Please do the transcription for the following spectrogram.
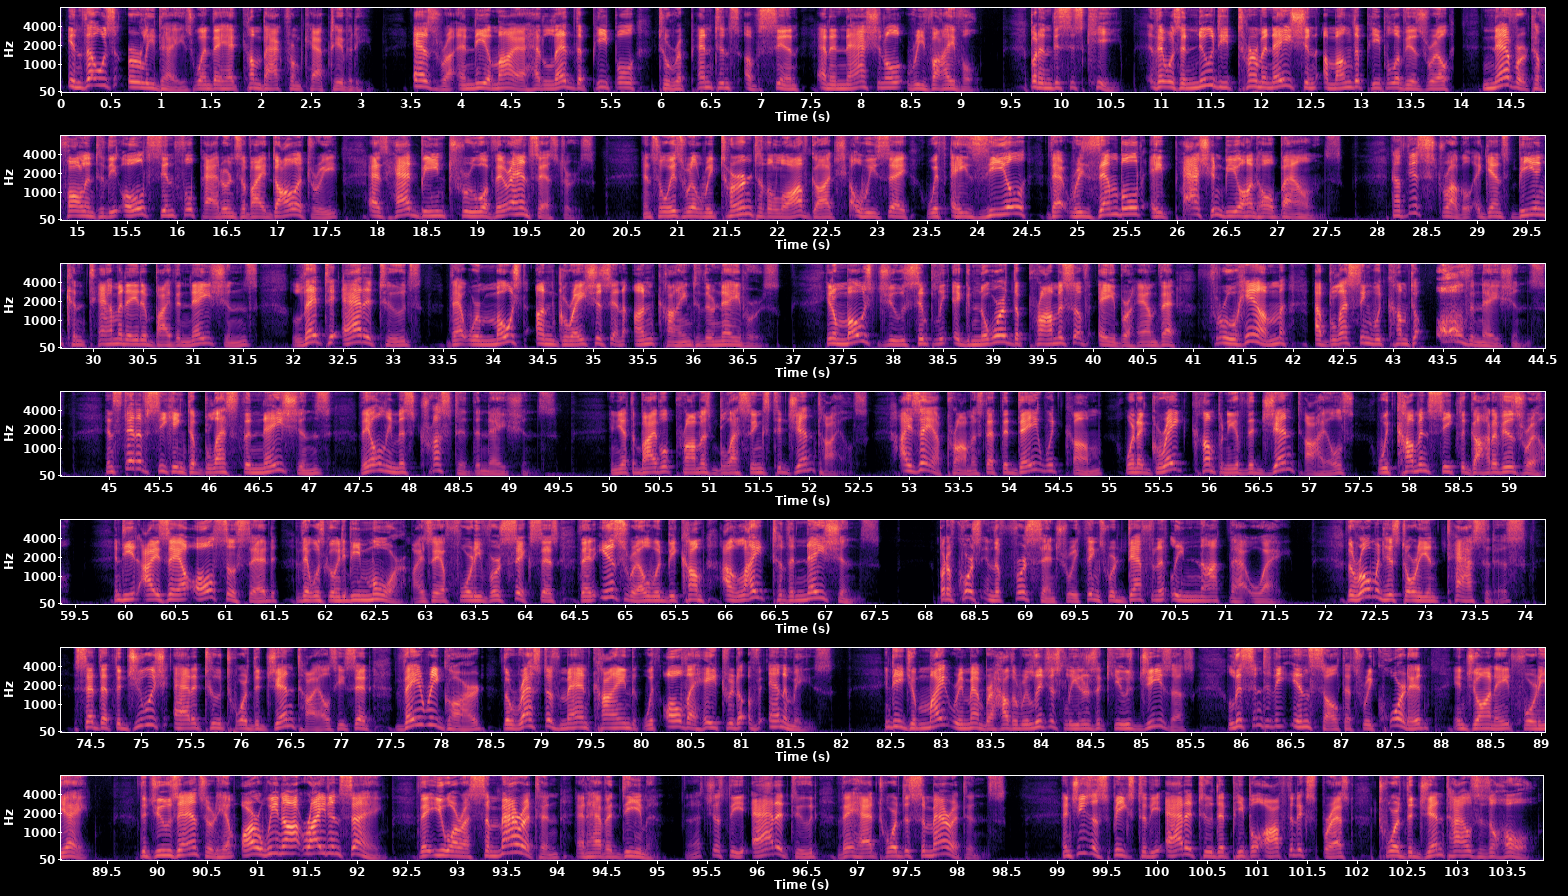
In those early days when they had come back from captivity, Ezra and Nehemiah had led the people to repentance of sin and a national revival. But, and this is key, there was a new determination among the people of Israel never to fall into the old sinful patterns of idolatry as had been true of their ancestors. And so Israel returned to the law of God, shall we say, with a zeal that resembled a passion beyond all bounds. Now, this struggle against being contaminated by the nations led to attitudes that were most ungracious and unkind to their neighbors. You know, most Jews simply ignored the promise of Abraham that through him a blessing would come to all the nations. Instead of seeking to bless the nations, they only mistrusted the nations. And yet the Bible promised blessings to Gentiles. Isaiah promised that the day would come when a great company of the Gentiles would come and seek the God of Israel. Indeed, Isaiah also said there was going to be more. Isaiah 40, verse 6 says that Israel would become a light to the nations. But of course, in the first century, things were definitely not that way. The Roman historian Tacitus said that the Jewish attitude toward the Gentiles, he said, they regard the rest of mankind with all the hatred of enemies. Indeed, you might remember how the religious leaders accused Jesus. Listen to the insult that's recorded in John 8 48. The Jews answered him, Are we not right in saying that you are a Samaritan and have a demon? And that's just the attitude they had toward the Samaritans. And Jesus speaks to the attitude that people often expressed toward the Gentiles as a whole.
